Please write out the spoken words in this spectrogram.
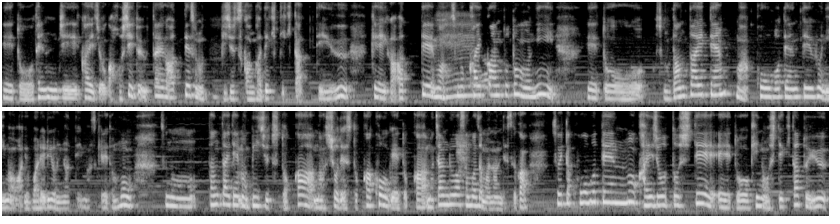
えーと展示会場が欲しいという訴えがあってその美術館ができてきたっていう経緯があって、まあ、その開館とともにえーと、その団体展、まあ、公募展っていうふうに今は呼ばれるようになっていますけれどもその団体展、まあ、美術とか、まあ、書ですとか工芸とか、まあ、ジャンルは様々なんですがそういった公募展の会場として、えーと、機能してきたという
